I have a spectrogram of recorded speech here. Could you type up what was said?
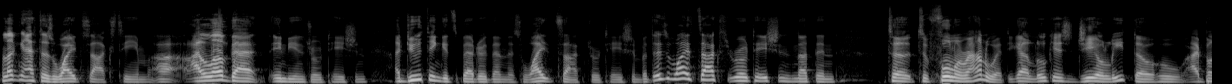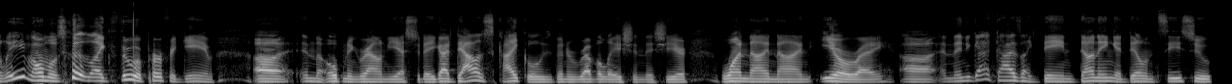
looking at this White Sox team, uh, I love that Indians rotation. I do think it's better than this White Sox rotation, but this White Sox rotation is nothing to to fool around with. You got Lucas Giolito, who I believe almost like threw a perfect game uh, in the opening round yesterday. You got Dallas Keuchel, who's been a revelation this year, one nine nine ERA, uh, and then you got guys like Dane Dunning and Dylan Cease who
